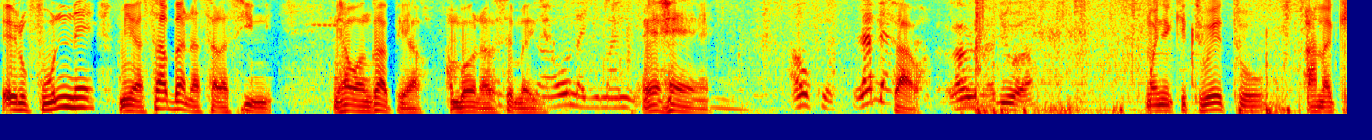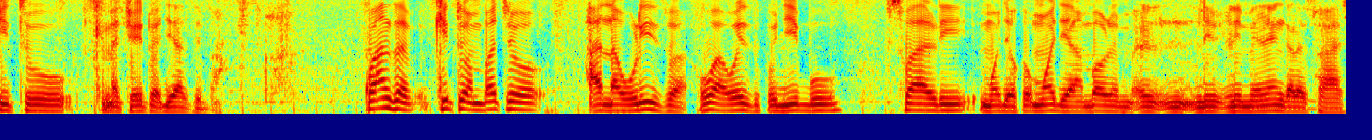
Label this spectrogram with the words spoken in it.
elfu nne mia saba na thelathini. Ni hao wangapi hao ambao wanasema hivyo? Ehe, Okay. Labda sawa. Unajua mwenyekiti wetu ana kitu kinachoitwa jaziba. Kwanza kitu ambacho anaulizwa huwa hawezi kujibu swali moja kwa moja ambalo limelenga la swali,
